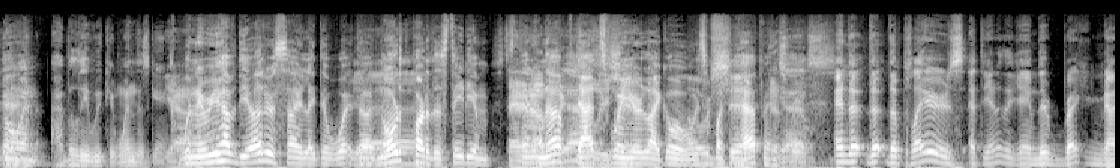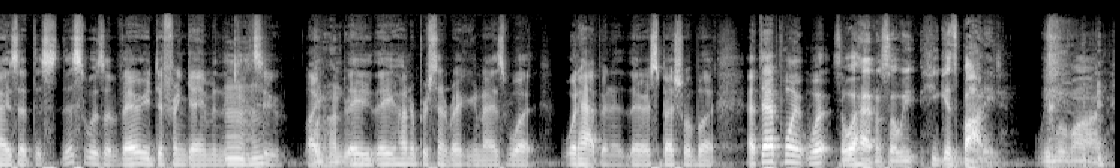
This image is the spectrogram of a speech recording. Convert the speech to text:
going, "I believe we can win this game." Yeah. whenever you have the other side like the wa- the north part of the stadium Standing standing, up, up, like, that's holy when shit. you're like oh, it's Oh, about shit. to happen Yes. And the, the, the players at the end of the game, they recognize that this this was a very different game in the Mm-hmm. key two. Like 100. they they hundred percent recognize what what happened there special. But at that point, what So what happens? So we he gets bodied. We move on.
